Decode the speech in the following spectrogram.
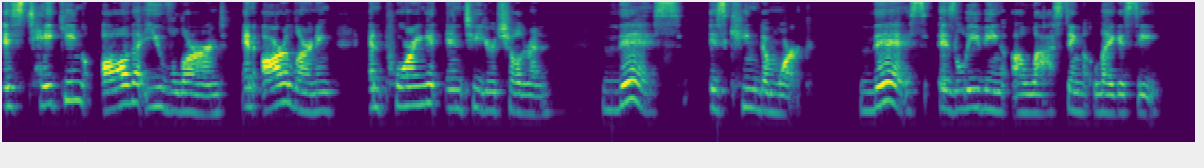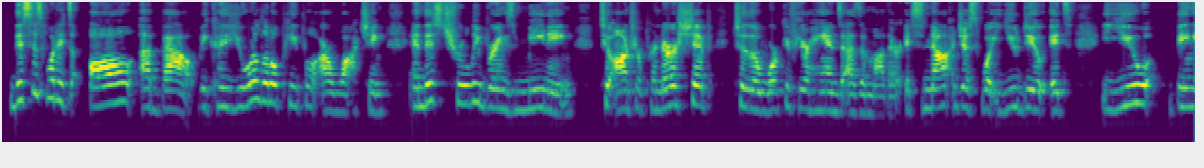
is taking all that you've learned and are learning and pouring it into your children. This is kingdom work. This is leaving a lasting legacy. This is what it's all about because your little people are watching. And this truly brings meaning to entrepreneurship, to the work of your hands as a mother. It's not just what you do, it's you being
